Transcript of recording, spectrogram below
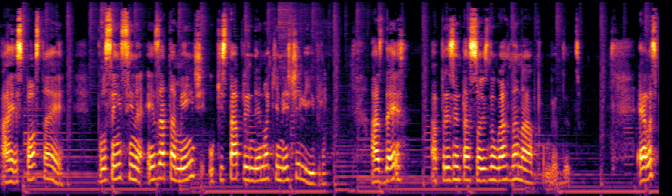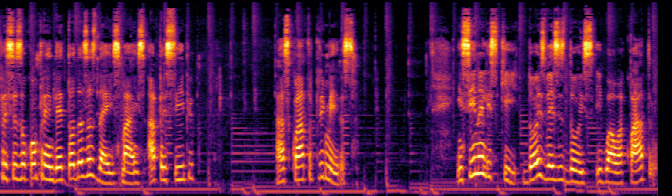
A resposta é: você ensina exatamente o que está aprendendo aqui neste livro. As 10 apresentações no guardanapo, meu Deus. Elas precisam compreender todas as dez, mas, a princípio, as quatro primeiras. Ensina-lhes que 2 vezes 2 igual a 4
